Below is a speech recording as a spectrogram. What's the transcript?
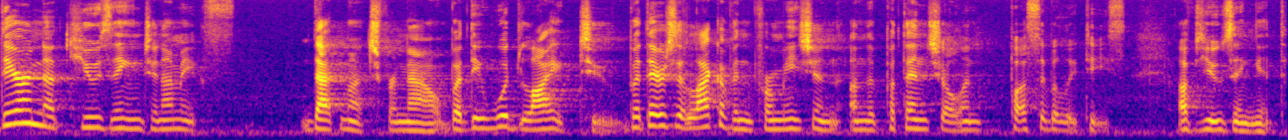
they're not using genomics that much for now, but they would like to. But there's a lack of information on the potential and possibilities of using it.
